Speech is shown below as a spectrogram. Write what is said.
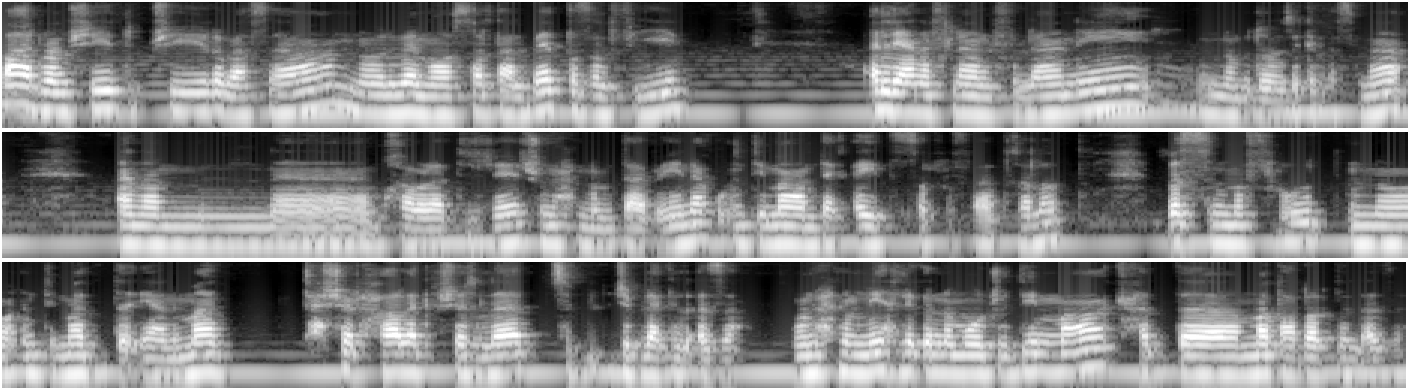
بعد ما مشيت بشي ربع ساعة إنه لبين ما وصلت على البيت اتصل فيي قال لي أنا فلان الفلاني إنه بدون ذكر اسماء أنا من آه، مخابرات الجيش ونحن متابعينك وأنت ما عندك أي تصرفات غلط. بس المفروض إنه أنت ما يعني ما تحشر حالك بشغلات تجيب لك الأذى. ونحن منيح اللي كنا موجودين معك حتى ما تعرضت للأذى.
